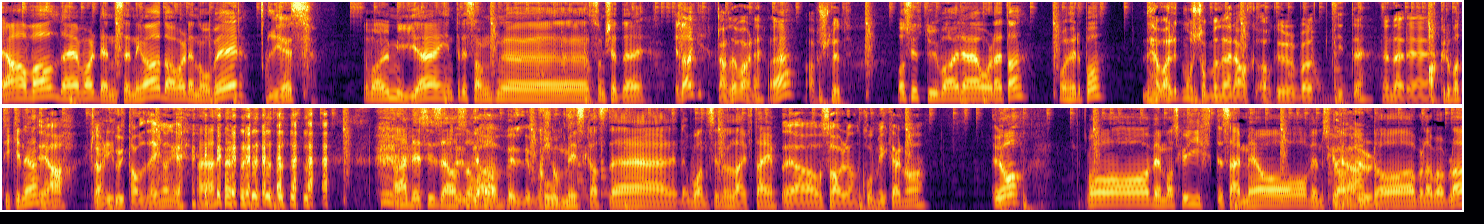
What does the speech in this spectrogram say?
Ja, Haval, det var den sendinga. Da var den over. Yes. Det var jo mye interessant uh, som skjedde i dag. Ja, det var det. Ja? Absolutt. Hva syns du var eh, ålreit da? å høre på? Det var litt morsomt med den der ak akrobatitte. Den der, eh, Akrobatikken, ja. ja, klarte ikke å uttale det engang, jeg. ja det syns jeg også var, var komisk. Altså. Once in a lifetime. Ja, Og så har du han komikeren nå. Jo. Og hvem han skulle gifte seg med, og hvem skulle han Ja. pule, og bla, bla, bla.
